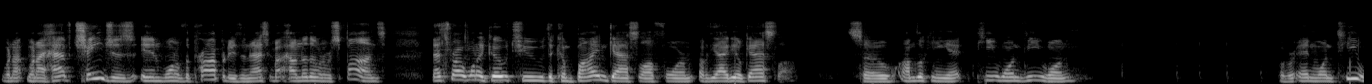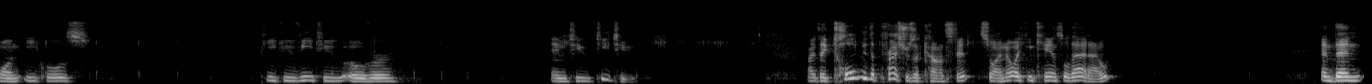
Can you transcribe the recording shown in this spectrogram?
when I, when I have changes in one of the properties and ask about how another one responds, that's where I want to go to the combined gas law form of the ideal gas law. So I'm looking at P1V1 over N1T1 equals P2V2 over N2T2. All right, they told me the pressure's a constant, so I know I can cancel that out. And then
